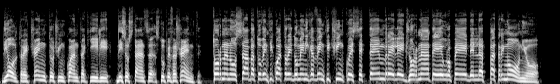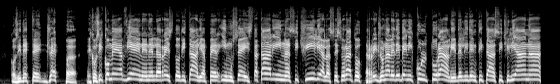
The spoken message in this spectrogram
di oltre 150 kg di sostanza stupefacente. Tornano sabato 24 e domenica 25 settembre le giornate europee del patrimonio cosiddette GEP. E così come avviene nel resto d'Italia per i musei statali, in Sicilia l'assessorato regionale dei beni culturali e dell'identità siciliana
